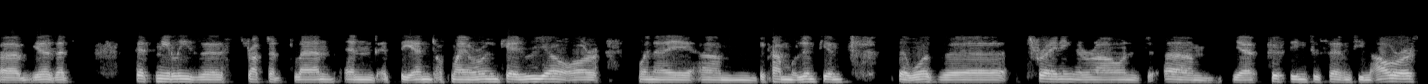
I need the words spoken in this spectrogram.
um, yeah that's that's nearly the structured plan. And at the end of my own career or when I um, become Olympian there was a training around um, yeah 15 to 17 hours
